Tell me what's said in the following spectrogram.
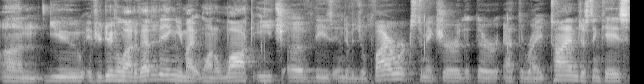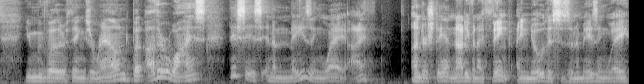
Um, you, if you're doing a lot of editing, you might want to lock each of these individual fireworks to make sure that they're at the right time, just in case you move other things around. But otherwise, this is an amazing way, I understand, not even I think, I know this is an amazing way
